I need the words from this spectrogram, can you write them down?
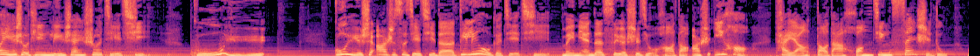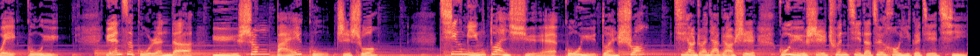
欢迎收听《灵山说节气》。谷雨，谷雨是二十四节气的第六个节气。每年的四月十九号到二十一号，太阳到达黄经三十度为谷雨，源自古人的“雨生百谷”之说。清明断雪，谷雨断霜。气象专家表示，谷雨是春季的最后一个节气。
